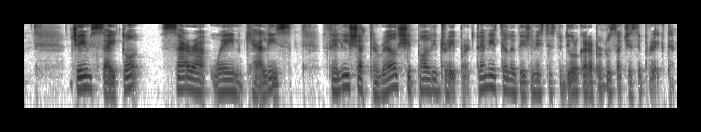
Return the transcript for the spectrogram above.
James Saito, Sarah Wayne Callis, Felicia Terrell și Polly Draper. 20 Television este studioul care a produs aceste proiecte.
